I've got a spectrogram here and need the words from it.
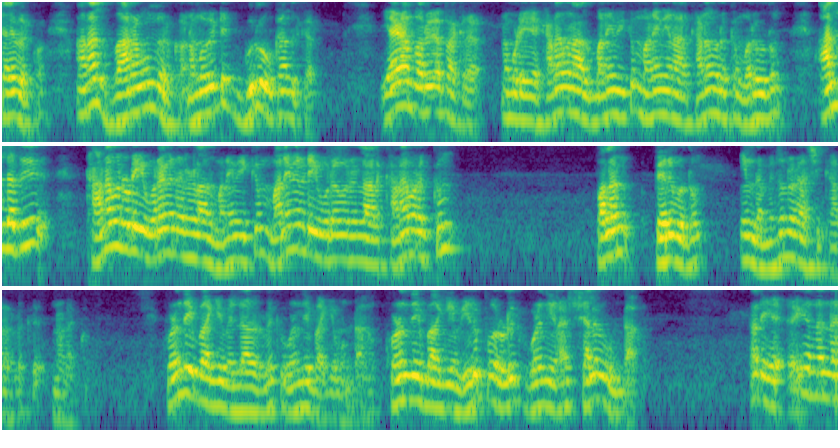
செலவு இருக்கும். ஆனால் வரவும் இருக்கும். நம்ம வீட்டுக்கு குரு உட்காந்துருக்கார் ஏழாம் பறவை பார்க்குறார். நம்முடைய கணவனால் மனைவிக்கும் மனைவியினால் கணவனுக்கும் வருவதும் அல்லது கணவனுடைய உறவினர்களால் மனைவிக்கும் மனைவியினுடைய உறவினர்களால் கணவனுக்கும் பலன் பெறுவதும் இந்த மிதுன ராசிக்காரர்களுக்கு நடக்கும். குழந்தை பாக்கியம் இல்லாதவர்களுக்கு குழந்தை பாக்கியம் உண்டாகும். குழந்தை பாக்கியம் இருப்பவர்களுக்கு குழந்தையினால் செலவு உண்டாகும். அது என்னென்ன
